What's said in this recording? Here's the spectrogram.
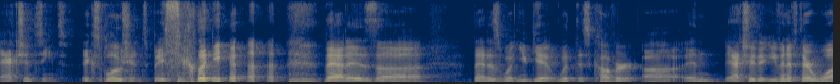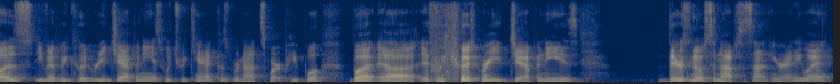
action scenes, explosions, basically. that is uh, that is what you get with this cover. Uh, and actually, even if there was, even if we could read Japanese, which we can't because we're not smart people, but uh, if we could read Japanese, there's no synopsis on here anyway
